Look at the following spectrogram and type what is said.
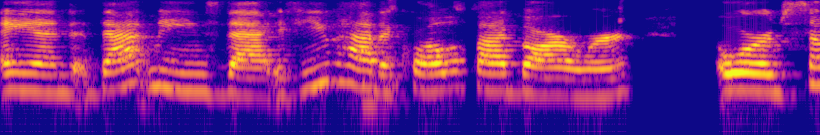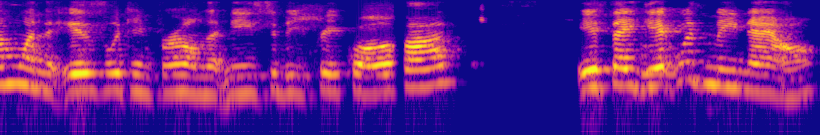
And that means that if you have a qualified borrower or someone that is looking for a home that needs to be pre-qualified, if they get with me now,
